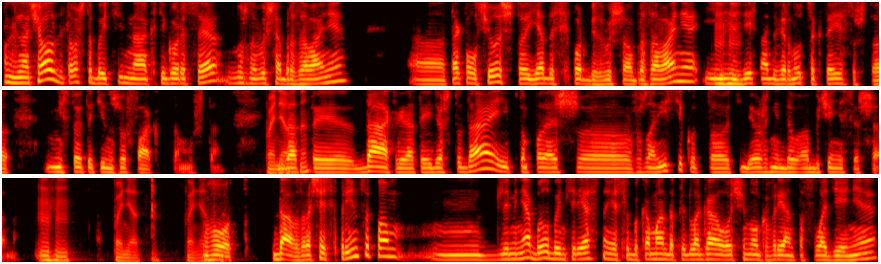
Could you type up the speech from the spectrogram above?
для начала, для того, чтобы идти на категорию С, нужно высшее образование. А, так получилось, что я до сих пор без высшего образования, и Мгм. здесь надо вернуться к тезису, что не стоит идти на журфак, потому что когда Понятно. ты, да, когда ты идешь туда и потом попадаешь э, в журналистику, то тебе уже не до обучения совершенно. Мгм. Понятно. Понятно. Вот. Да, возвращаясь к принципам, для меня было бы интересно, если бы команда предлагала очень много вариантов владения,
